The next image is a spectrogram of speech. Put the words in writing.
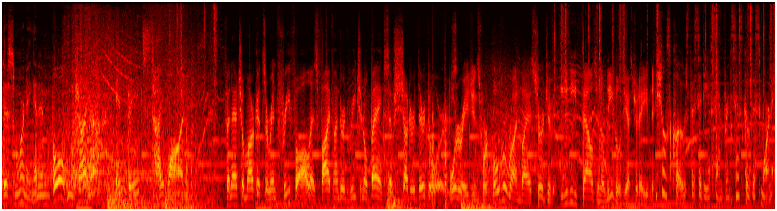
This morning, an emboldened China invades Taiwan. Financial markets are in free fall as 500 regional banks have shuttered their doors. Border agents were overrun by a surge of 80,000 illegals yesterday evening. Officials closed the city of San Francisco this morning,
